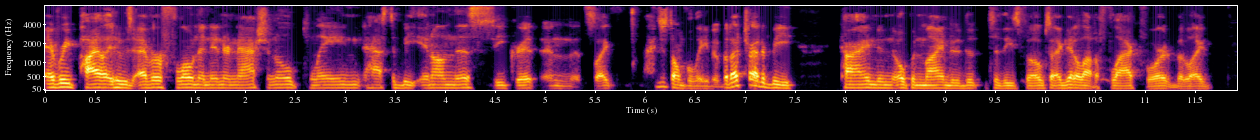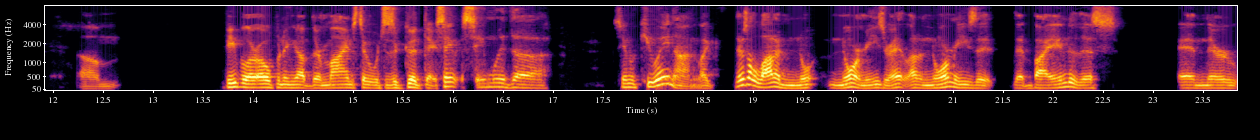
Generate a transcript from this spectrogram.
every pilot who's ever flown an international plane has to be in on this secret, and it's like I just don't believe it. But I try to be kind and open minded to, to, these folks. I get a lot of flack for it, but like, um, people are opening up their minds to it, which is a good thing. Same same with uh, same with QAnon. Like, there's a lot of no- normies, right? A lot of normies that that buy into this, and they're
